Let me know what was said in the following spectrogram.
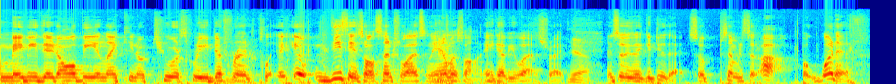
maybe they'd all be in like you know two or three different. Pla- you know, these days, it's all centralized in Yeah. Amazon, AWS, right? Yeah. And so they could do that. So somebody said, ah, but what if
